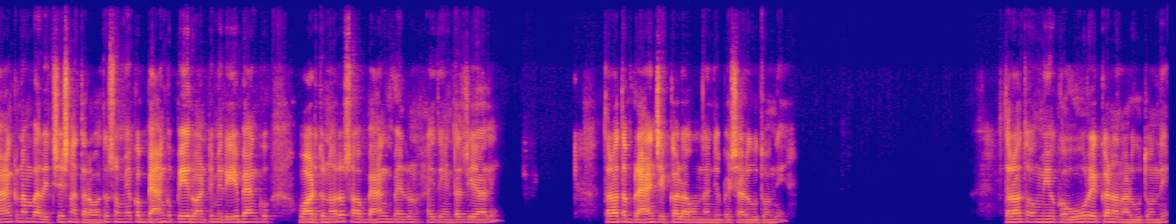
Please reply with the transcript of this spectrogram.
బ్యాంక్ నెంబర్ ఇచ్చేసిన తర్వాత సో మీ యొక్క బ్యాంక్ పేరు అంటే మీరు ఏ బ్యాంకు వాడుతున్నారో సో ఆ బ్యాంక్ పేరు అయితే ఎంటర్ చేయాలి. తర్వాత బ్రాంచ్ ఎక్కడ ఉందని చెప్పేసి అడుగుతుంది. తర్వాత మీ యొక్క ఊరు ఎక్కడ అని అడుగుతుంది.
